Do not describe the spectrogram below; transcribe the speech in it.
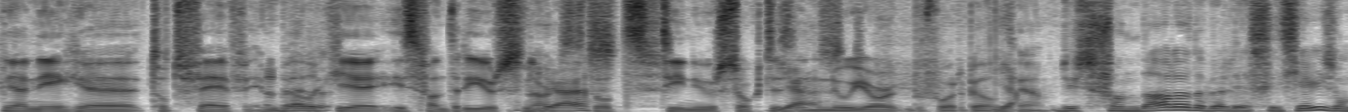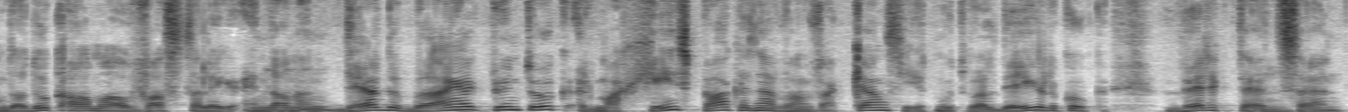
Ja, 9 tot 5 in België is van 3 uur s'nachts tot 10 uur s ochtends in New York bijvoorbeeld. Ja, Dus vandaar dat het wel essentieel is om dat ook allemaal vast te leggen. En dan een derde belangrijk punt ook. Er mag geen sprake zijn van vakantie. Het moet wel degelijk ook werktijd zijn.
